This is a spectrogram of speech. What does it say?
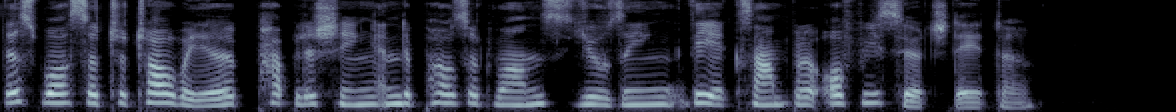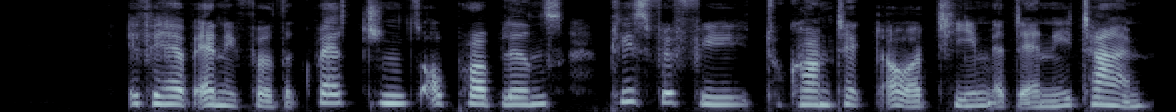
This was a tutorial publishing and DepositOnce using the example of research data. If you have any further questions or problems, please feel free to contact our team at any time.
